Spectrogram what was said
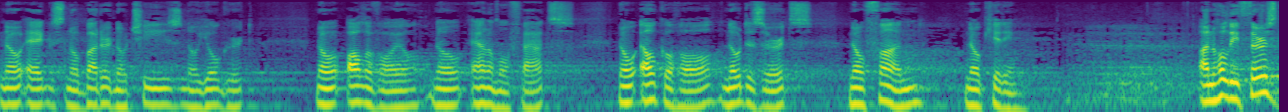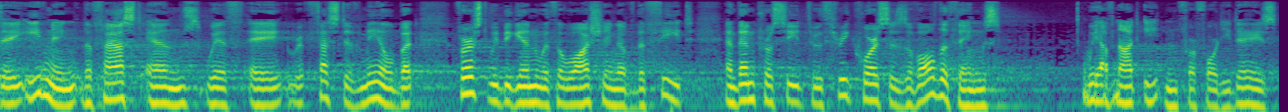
no eggs, no butter, no cheese, no yogurt, no olive oil, no animal fats, no alcohol, no desserts, no fun, no kidding. On Holy Thursday evening, the fast ends with a festive meal, but first we begin with the washing of the feet and then proceed through three courses of all the things we have not eaten for 40 days.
